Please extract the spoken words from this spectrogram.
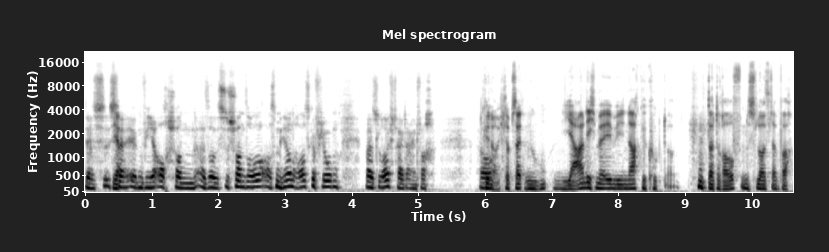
Das ist ja. Ja. irgendwie auch schon, also es ist schon so aus dem Hirn rausgeflogen, weil es läuft halt einfach. Ja. Genau, ich glaube, seit einem Jahr nicht mehr irgendwie nachgeguckt da drauf und es läuft einfach.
